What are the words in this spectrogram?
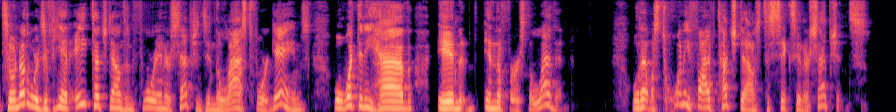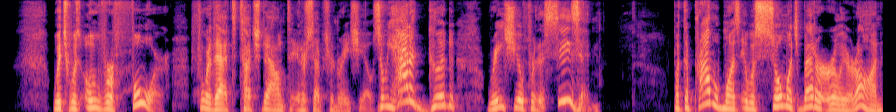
So, in other words, if he had eight touchdowns and four interceptions in the last four games, well, what did he have in in the first eleven? Well, that was twenty five touchdowns to six interceptions, which was over four for that touchdown to interception ratio. So he had a good ratio for the season. But the problem was it was so much better earlier on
